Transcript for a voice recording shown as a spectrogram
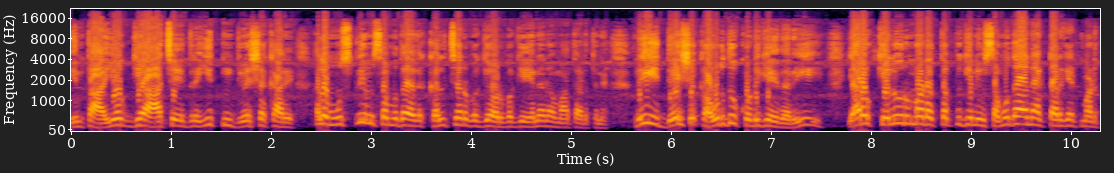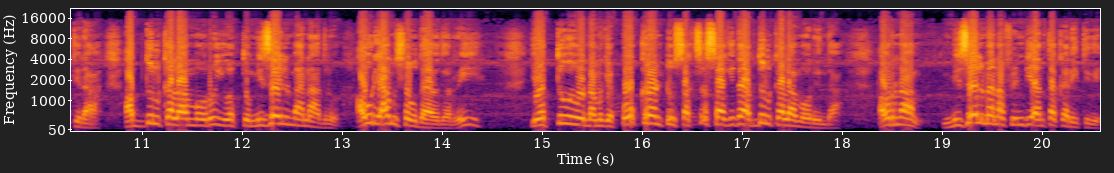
ಇಂಥ ಅಯೋಗ್ಯ ಆಚೆ ಇದ್ರೆ ಈತನ ದ್ವೇಷಕಾರಿ. ಅಲ್ಲ, ಮುಸ್ಲಿಂ ಸಮುದಾಯದ ಕಲ್ಚರ್ ಬಗ್ಗೆ ಅವ್ರ ಬಗ್ಗೆ ಏನೇನೋ ಮಾತಾಡ್ತೇನೆ. ರೀ ದೇಶಕ್ಕೆ ಅವ್ರದ್ದು ಕೊಡುಗೆ ಇದೆ ರೀ. ಯಾರೋ ಕೆಲವ್ರು ಮಾಡೋ ತಪ್ಪಿಗೆ ನೀವು ಸಮುದಾಯನ ಟಾರ್ಗೆಟ್ ಮಾಡ್ತೀರಾ? ಅಬ್ದುಲ್ ಕಲಾಂ ಅವರು ಇವತ್ತು ಮಿಸೈಲ್ ಮ್ಯಾನ್ ಆದ್ರು. ಅವ್ರು ಯಾವ ಸಮುದಾಯದವ್ರು ರೀ? ಇವತ್ತು ನಮಗೆ ಪೋಖ್ರಾನ್ ಟು ಸಕ್ಸಸ್ ಆಗಿದೆ ಅಬ್ದುಲ್ ಕಲಾಂ ಅವರಿಂದ. ಅವ್ರನ್ನ ಮಿಸೈಲ್ ಮ್ಯಾನ್ ಆಫ್ ಇಂಡಿಯಾ ಅಂತ ಕರಿತೀವಿ.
